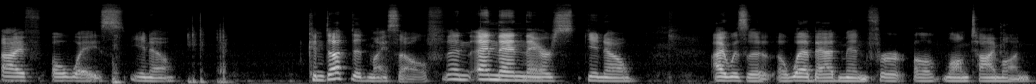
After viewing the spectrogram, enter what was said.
I've always, you know, conducted myself. And and then there's, you know, I was a, a web admin for a long time on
